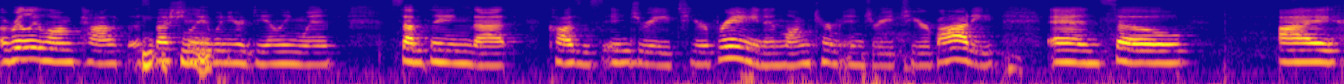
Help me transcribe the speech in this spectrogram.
a really long path, especially when you're dealing with something that causes injury to your brain and long term injury to your body. And so I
